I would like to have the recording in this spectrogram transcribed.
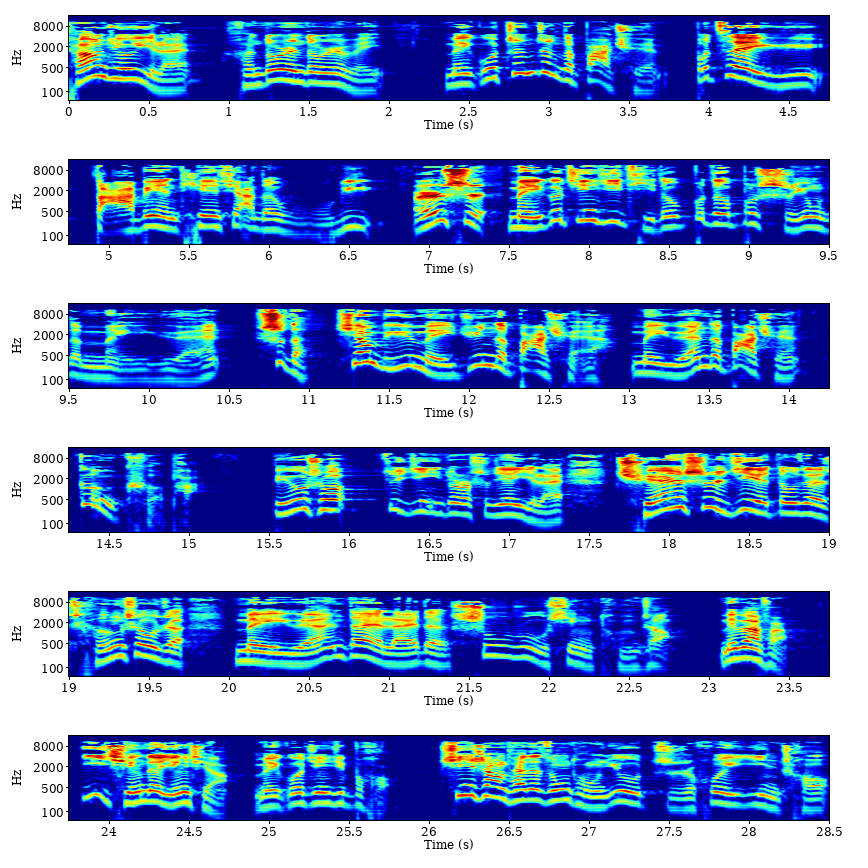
长久以来，很多人都认为，美国真正的霸权不在于打遍天下的武力，而是每个经济体都不得不使用的美元。是的，相比于美军的霸权啊，美元的霸权更可怕。比如说，最近一段时间以来，全世界都在承受着美元带来的输入性通胀。没办法，疫情的影响，美国经济不好。新上台的总统又只会印钞，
